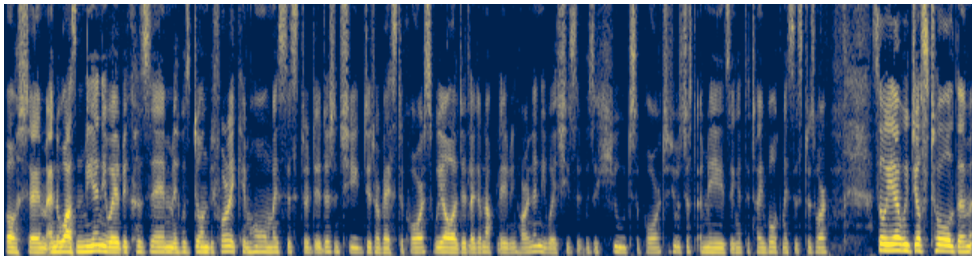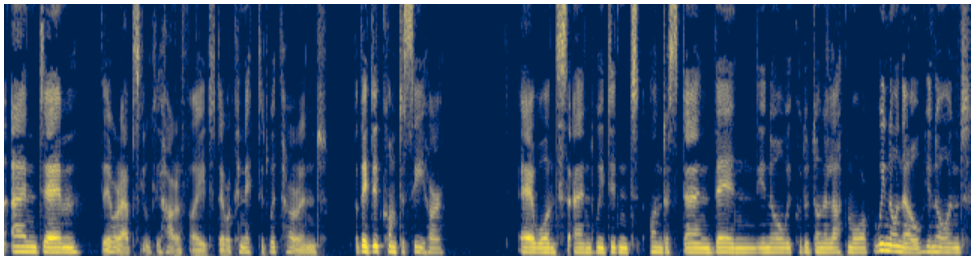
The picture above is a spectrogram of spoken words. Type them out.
But um, and it wasn't me anyway because um, it was done before I came home. My sister did it, and she did her best. Of course, we all did. Like I'm not blaming her in any way. She's it was a huge support. She was just amazing at the time. Both my sisters were. So yeah, we just told them, and um, they were absolutely horrified. They were connected with her, and but they did come to see her uh, once, and we didn't understand then. You know, we could have done a lot more, but we know now. You know, and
